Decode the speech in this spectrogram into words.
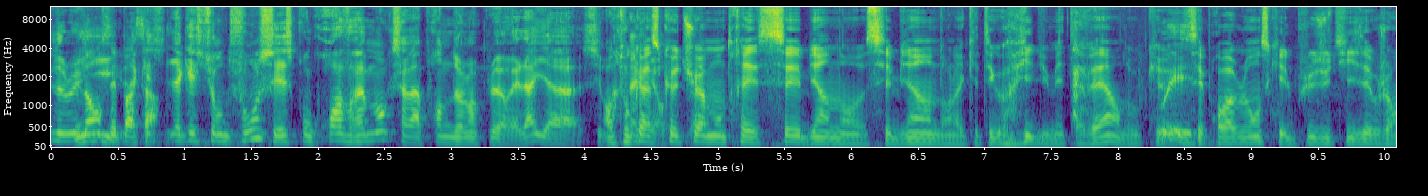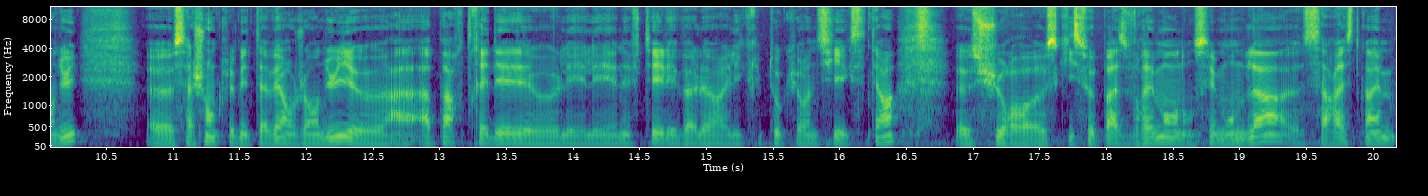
Non, c'est pas ça. La question de fond c'est est-ce qu'on croit vraiment que ça va prendre de l'ampleur? Et là il y a. En tout cas, ce que tu as montré, c'est bien, c'est bien dans la catégorie du métavers. Donc, euh, c'est probablement ce qui est le plus utilisé aujourd'hui. Euh, sachant que le métavers aujourd'hui, euh, à, part trader les, NFT, les valeurs et les cryptocurrencies, etc., sur ce qui se passe vraiment dans ces mondes-là, ça reste quand même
